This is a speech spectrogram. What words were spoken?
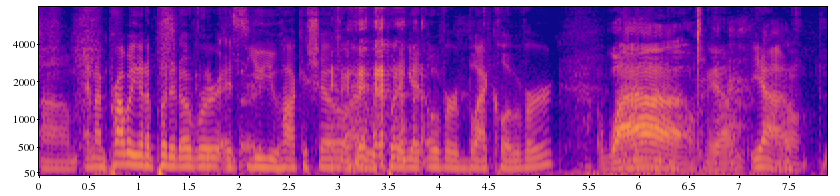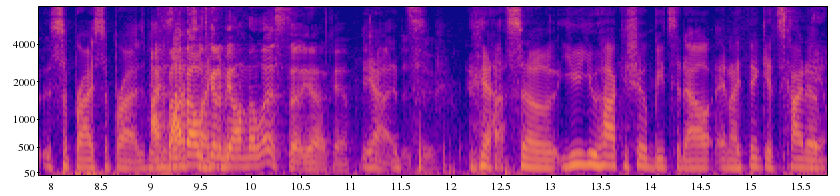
Um, and I'm probably gonna put it over. It's sorry. Yu Yu Hakusho. I was putting it over Black Clover. Wow. yeah. Yeah, Wow. surprise, surprise. I thought that was like gonna be on the list. So yeah. Okay. Yeah, Me it's too. yeah. So Yu Yu Hakusho beats it out, and I think it's kind of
